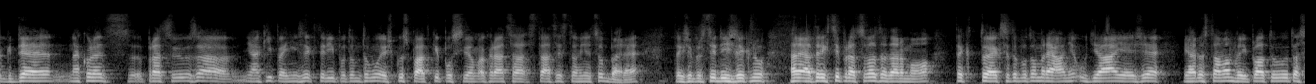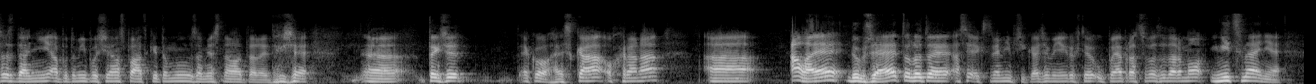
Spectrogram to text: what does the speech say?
kde nakonec pracuju za nějaký peníze, který potom tomu ješku zpátky posílám, akorát stát si z toho něco bere. Takže prostě když řeknu, hele, já tady chci pracovat zadarmo, tak to, jak se to potom reálně udělá, je, že já dostávám výplatu, ta se zdaní a potom ji posílám zpátky tomu zaměstnavateli. Takže, eh, takže jako hezká ochrana. A, ale dobře, tohle je asi extrémní příklad, že by někdo chtěl úplně pracovat zadarmo. Nicméně, Eh,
